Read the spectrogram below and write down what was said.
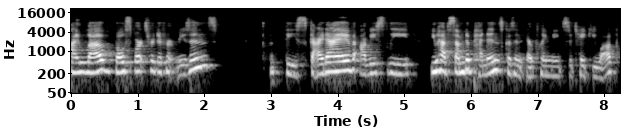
I love both sports for different reasons. The skydive, obviously, you have some dependence because an airplane needs to take you up.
